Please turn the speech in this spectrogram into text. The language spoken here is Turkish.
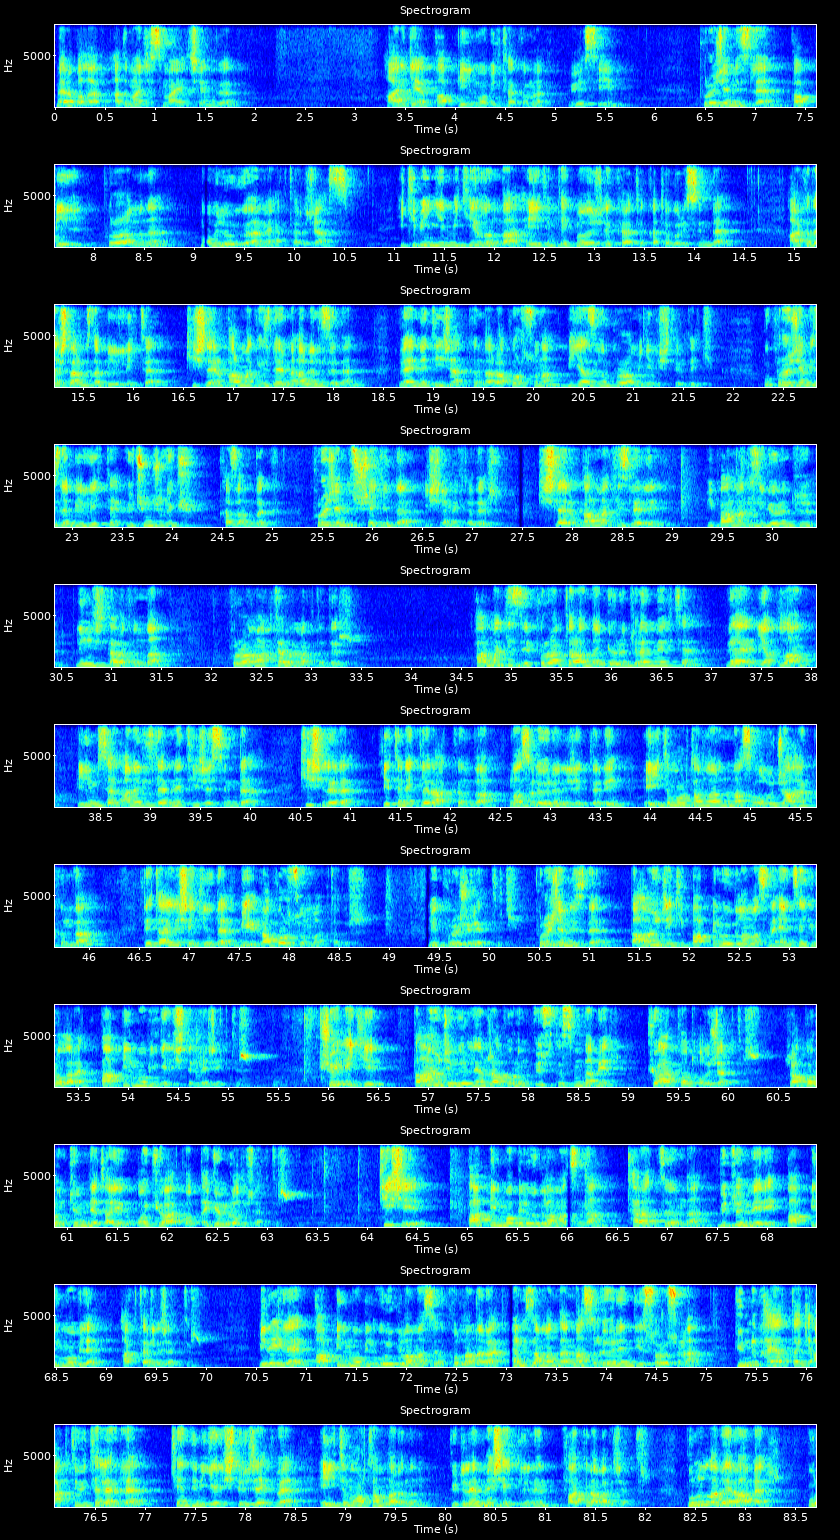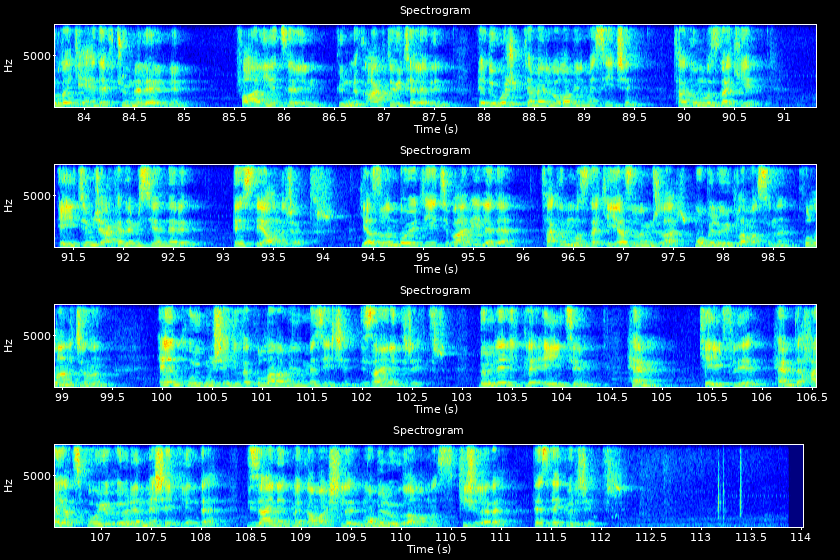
Merhabalar, adım Hacı İsmail Çıngı. ARGE PubBil mobil takımı üyesiyim. Projemizle PubBil programını mobil uygulamaya aktaracağız. 2022 yılında eğitim teknolojileri kate- kategorisinde arkadaşlarımızla birlikte kişilerin parmak izlerini analiz eden ve netice hakkında rapor sunan bir yazılım programı geliştirdik. Bu projemizle birlikte üçüncülük kazandık. Projemiz şu şekilde işlemektedir. Kişilerin parmak izleri bir parmak izi görüntüleyici tarafından programa aktarılmaktadır. Parmak izi program tarafından görüntülenmekte ve yapılan bilimsel analizler neticesinde kişilere yetenekleri hakkında nasıl öğrenecekleri, eğitim ortamlarının nasıl olacağı hakkında detaylı şekilde bir rapor sunmaktadır. Bir proje ürettik. Projemizde daha önceki PubBil uygulamasına entegre olarak PubBil Mobil geliştirilecektir. Şöyle ki daha önce verilen raporun üst kısmında bir QR kod olacaktır. Raporun tüm detayı o QR kodda gömülü olacaktır. Kişi PubBil mobil uygulamasından tarattığında bütün veri PubBil mobile aktarılacaktır. Bireyler PubBil mobil uygulamasını kullanarak aynı zamanda nasıl öğrendiği sorusuna günlük hayattaki aktivitelerle kendini geliştirecek ve eğitim ortamlarının, güdülenme şeklinin farkına varacaktır. Bununla beraber buradaki hedef cümlelerinin, faaliyetlerin, günlük aktivitelerin pedagojik temelli olabilmesi için takımımızdaki eğitimci akademisyenlerin desteği alınacaktır. Yazılım boyutu itibariyle de takımımızdaki yazılımcılar mobil uygulamasını kullanıcının en uygun şekilde kullanabilmesi için dizayn edecektir. Böylelikle eğitim hem keyifli hem de hayat boyu öğrenme şeklinde dizayn etmek amaçlı mobil uygulamamız kişilere destek verecektir.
